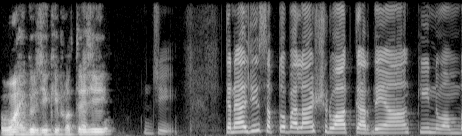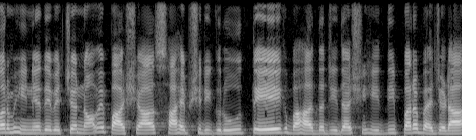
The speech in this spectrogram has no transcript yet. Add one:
ਵਾਹਿਗੁਰੂ ਜੀ ਕੀ ਫਤਿਹ ਜੀ। ਜੀ। ਕਰਨੈਲ ਜੀ, ਸਭ ਤੋਂ ਪਹਿਲਾਂ ਸ਼ੁਰੂਆਤ ਕਰਦੇ ਹਾਂ ਕਿ ਨਵੰਬਰ ਮਹੀਨੇ ਦੇ ਵਿੱਚ ਨੌਵੇਂ ਪਾਤਸ਼ਾਹ ਸਾਹਿਬ ਸ੍ਰੀ ਗੁਰੂ ਤੇਗ ਬਹਾਦਰ ਜੀ ਦਾ ਸ਼ਹੀਦੀ ਪਰਬ ਹੈ ਜਿਹੜਾ,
